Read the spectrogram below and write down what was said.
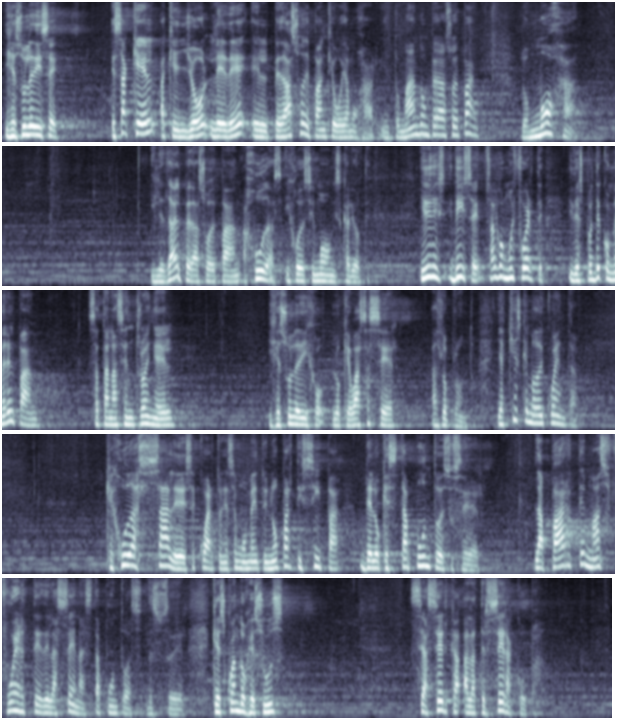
y Jesús le dice, es aquel a quien yo le dé el pedazo de pan que voy a mojar. Y tomando un pedazo de pan, lo moja y le da el pedazo de pan a Judas, hijo de Simón Iscariote. Y dice, es algo muy fuerte, y después de comer el pan, Satanás entró en él Y Jesús le dijo, lo que vas a hacer, hazlo pronto. Y aquí es que me doy cuenta que Judas sale de ese cuarto en ese momento y no participa de lo que está a punto de suceder. La parte más fuerte de la cena está a punto de suceder, que es cuando Jesús se acerca a la tercera copa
